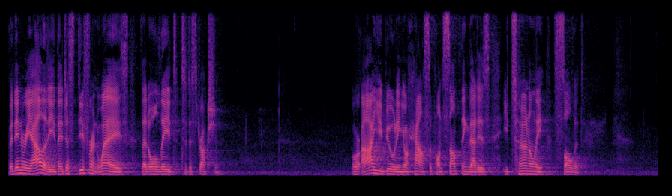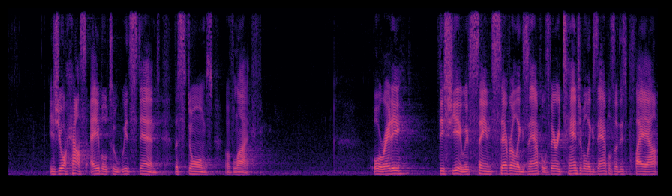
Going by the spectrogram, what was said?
but in reality, they're just different ways that all lead to destruction? Or are you building your house upon something that is eternally solid? Is your house able to withstand the storms of life? Already this year, we've seen several examples, very tangible examples of this play out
